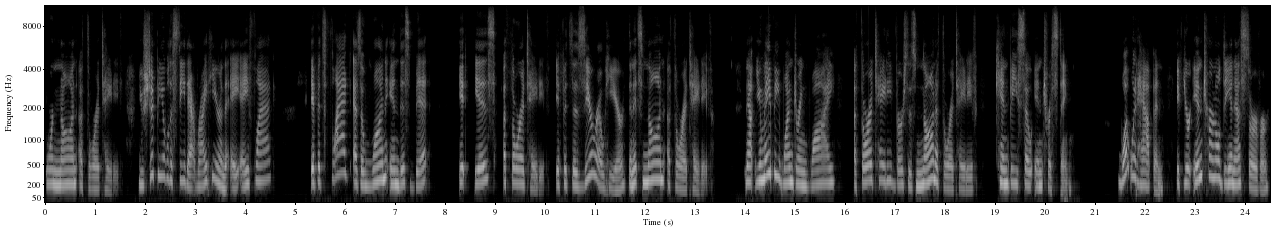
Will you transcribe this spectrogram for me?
or non authoritative. You should be able to see that right here in the AA flag. If it's flagged as a 1 in this bit, it is authoritative. If it's a 0 here, then it's non authoritative. Now, you may be wondering why authoritative versus non authoritative can be so interesting. What would happen if your internal DNS server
